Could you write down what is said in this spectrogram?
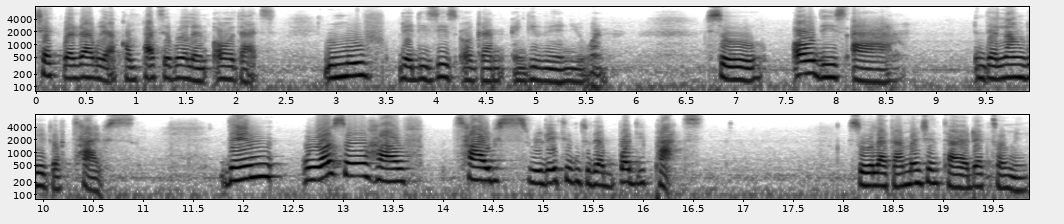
check whether we are compatible and all that remove the diseased organ and give me a new one. So all these are in the language of types. Then we also have types relating to the body parts. So like I mentioned thyroidectomy,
